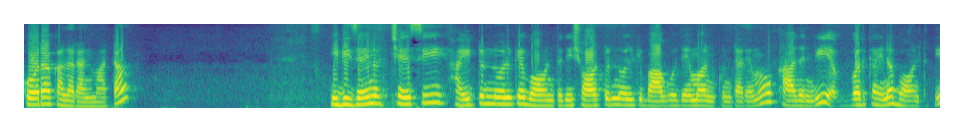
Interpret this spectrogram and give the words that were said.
కోరా కలర్ అనమాట ఈ డిజైన్ వచ్చేసి హైట్ ఉన్న వాళ్ళకే బాగుంటుంది షార్ట్ ఉన్న వాళ్ళకి బాగోదేమో అనుకుంటారేమో కాదండి ఎవరికైనా బాగుంటుంది.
